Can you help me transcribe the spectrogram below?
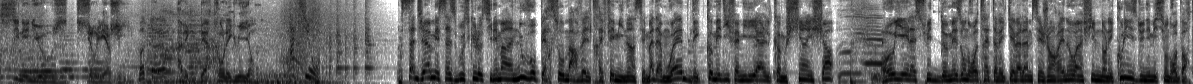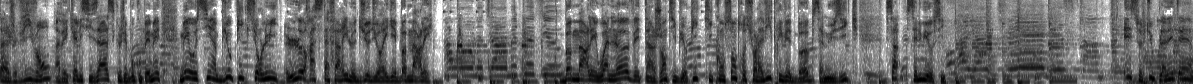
Ciné News sur Énergie Moteur, avec Bertrand L'Aiguillon. action Ça jam et ça se bouscule au cinéma. Un nouveau perso Marvel très féminin, c'est Madame Web. Des comédies familiales comme Chien et Chat. Oh yeah, la suite de Maison de retraite avec Kev Adams et Jean Reno. Un film dans les coulisses d'une émission de reportage vivant avec Alice Isas que j'ai beaucoup aimé. Mais aussi un biopic sur lui, le Rastafari, le dieu du reggae Bob Marley. Bob Marley One Love est un gentil biopic qui concentre sur la vie privée de Bob, sa musique. Ça, c'est lui aussi. Et ce tube planétaire.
